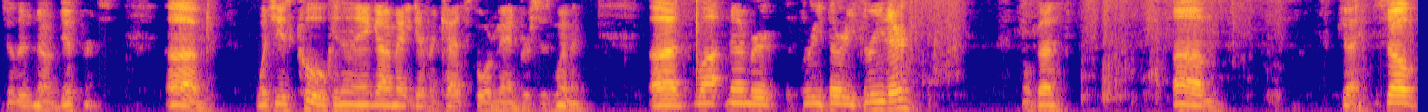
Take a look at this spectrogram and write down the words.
So there's no difference. Um, which is cool because then they ain't got to make different cuts for men versus women. Uh, lot number 333 there. Okay. Um, okay. So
